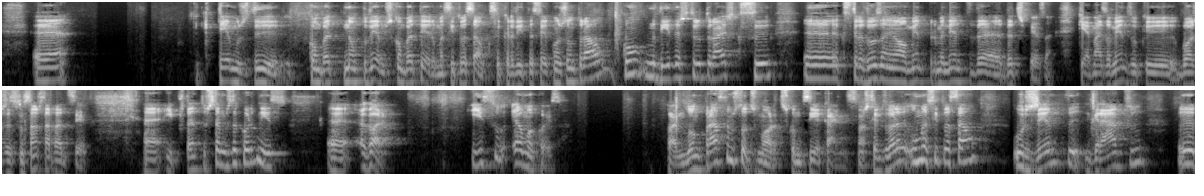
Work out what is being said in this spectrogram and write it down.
que temos de combater, não podemos combater uma situação que se acredita ser conjuntural com medidas estruturais que se, uh, que se traduzem em um aumento permanente da, da, despesa, que é mais ou menos o que Borges Assunção estava a dizer. Uh, e, portanto, estamos de acordo nisso. Uh, agora, isso é uma coisa. No longo prazo estamos todos mortos, como dizia Keynes. Nós temos agora uma situação urgente, grave, eh,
